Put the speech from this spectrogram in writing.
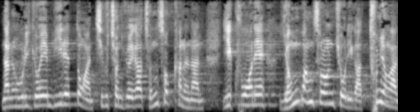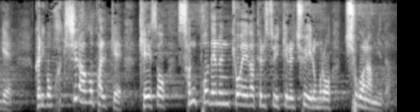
나는 우리 교회 미래 동안 지구촌 교회가 존속하는 한 이 구원의 영광스러운 교리가 투명하게 그리고 확실하고 밝게 계속 선포되는 교회가 될 수 있기를 주의 이름으로 축원합니다.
